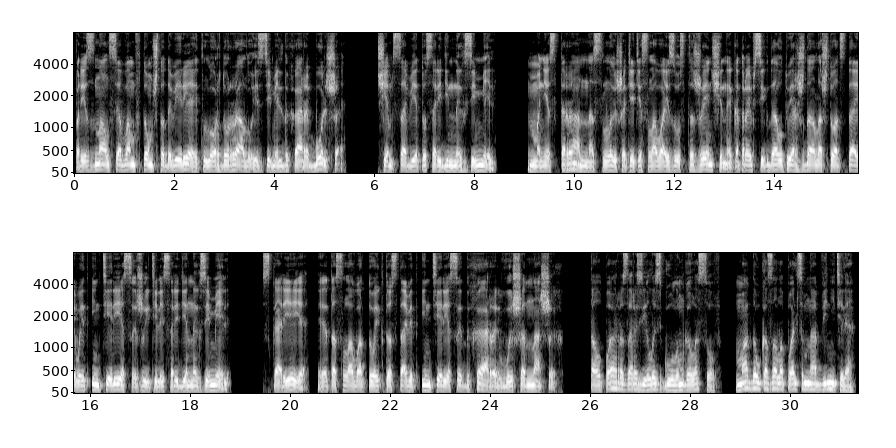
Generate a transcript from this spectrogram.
признался вам в том, что доверяет лорду Ралу из земель Дхары больше, чем Совету Срединных земель. Мне странно слышать эти слова из уст женщины, которая всегда утверждала, что отстаивает интересы жителей Срединных земель. Скорее, это слова той, кто ставит интересы Дхары выше наших. Толпа разразилась гулом голосов. Магда указала пальцем на обвинителя.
